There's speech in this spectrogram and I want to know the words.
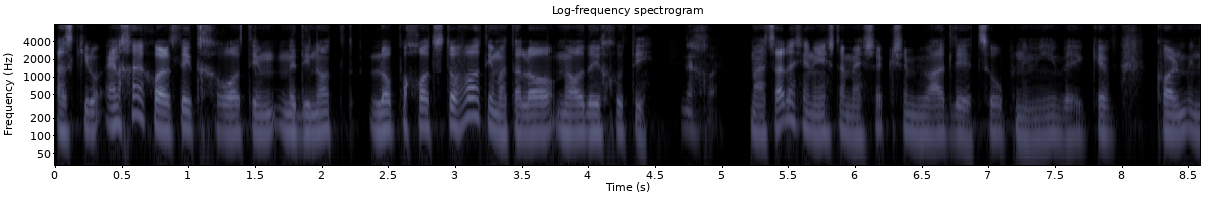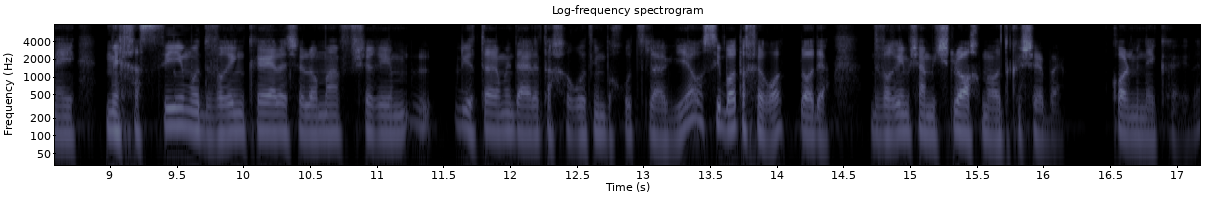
אז כאילו אין לך יכולת להתחרות עם מדינות לא פחות טובות אם אתה לא מאוד איכותי. נכון. מהצד השני יש את המשק שמיועד לייצור פנימי ועקב כל מיני מכסים או דברים כאלה שלא מאפשרים יותר מדי לתחרותים בחוץ להגיע, או סיבות אחרות, לא יודע, דברים שהמשלוח מאוד קשה בהם, כל מיני כאלה.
